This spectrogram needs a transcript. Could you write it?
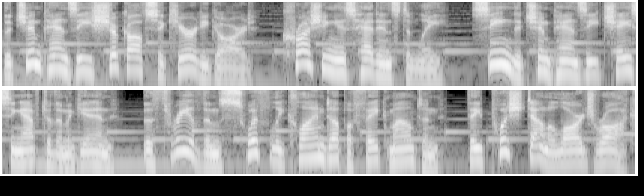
the chimpanzee shook off security guard, crushing his head instantly. Seeing the chimpanzee chasing after them again, the three of them swiftly climbed up a fake mountain. They pushed down a large rock,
